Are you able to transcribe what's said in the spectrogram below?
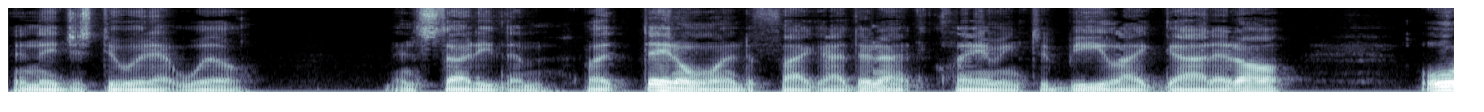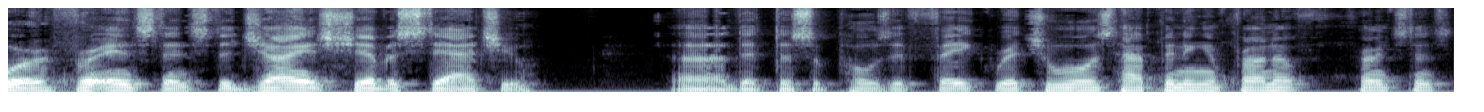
and they just do it at will and study them. But they don't want to defy God. They're not claiming to be like God at all. Or, for instance, the giant Shiva statue uh, that the supposed fake ritual is happening in front of, for instance.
